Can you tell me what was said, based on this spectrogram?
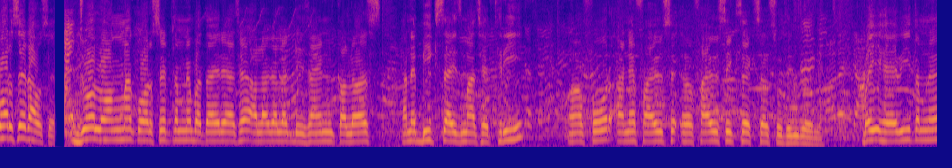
corset આવશે. જો લોંગમાં કોર્સેટ તમને બતાવી રહ્યા છે અલગ અલગ ડિઝાઇન કલર્સ અને બિગ સાઇઝમાં છે. થ્રી ફોર અને ફાઇવ ફાઇવ સિક્સ એક્સેલ સુધીની જોઈ લો. ભાઈ હેવી તમને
